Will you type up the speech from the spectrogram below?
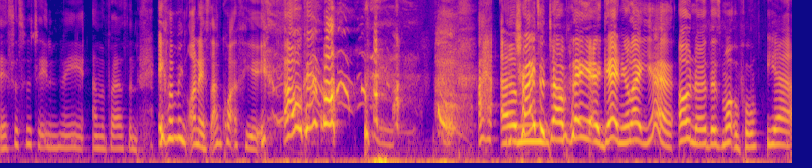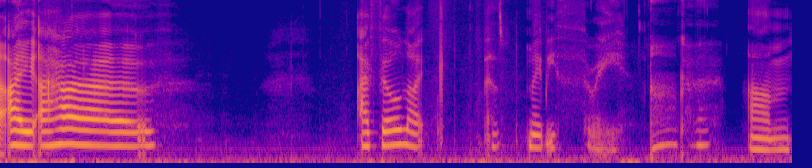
it's just between me and the person. If I'm being honest, I have quite a few. oh, okay. Um, Try to downplay it again. You're like, yeah. Oh no, there's multiple. Yeah, I I have. I feel like there's maybe three. Okay. Um.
